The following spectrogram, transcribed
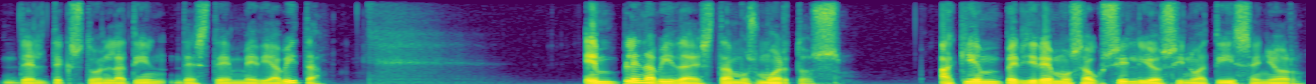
del texto en latín de este Media Vita. En plena vida estamos muertos. ¿A quién pediremos auxilio sino a ti, Señor,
